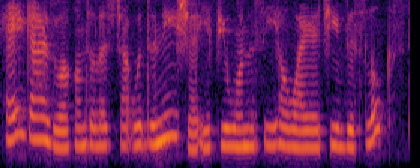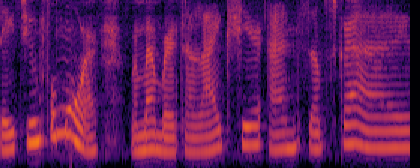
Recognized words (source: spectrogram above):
Hey guys, welcome to Let's Chat with Denesha. If you want to see how I achieve this look, stay tuned for more. Remember to like, share, and subscribe.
